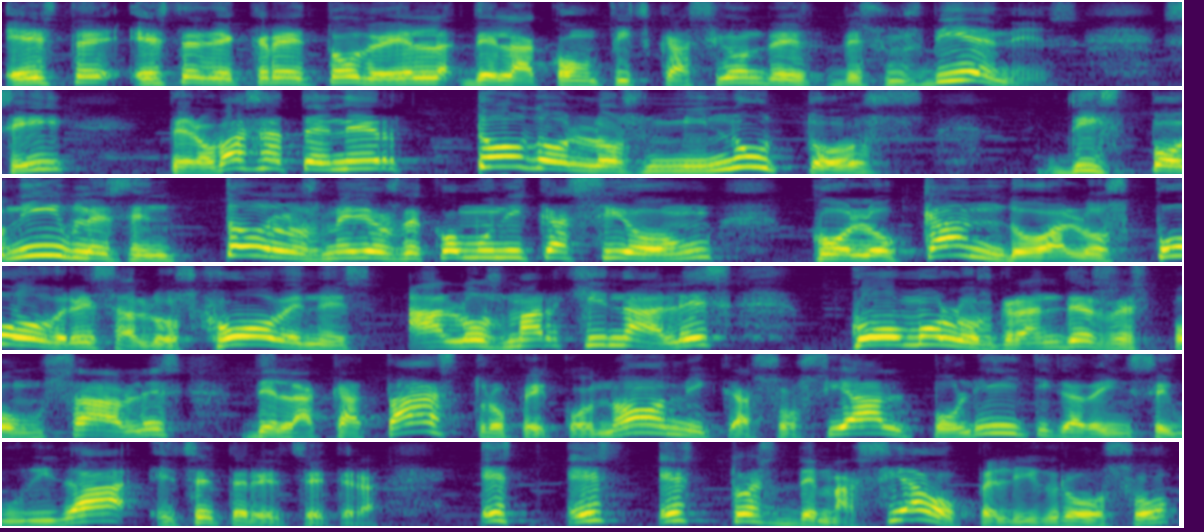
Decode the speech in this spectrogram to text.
este, este decreto de la, confiscación de, de sus bienes, ¿sí? Pero vas a tener todos los minutos disponibles en todos los medios de comunicación, colocando a los pobres, a los jóvenes, a los marginales como los grandes responsables de la catástrofe económica, social, política, de inseguridad, etcétera, etcétera. esto es demasiado peligroso,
